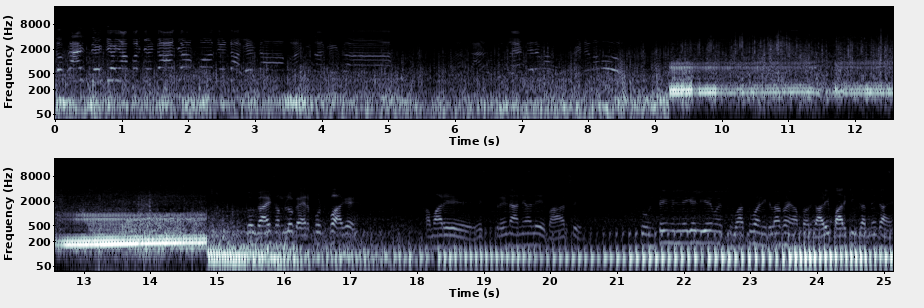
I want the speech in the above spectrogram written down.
तो गाइस देखिए यहाँ गाइस हम को आ गए। हमारे एक फ्रेंड आने वाले बाहर से। तो उनसे ही मिलने के लिए मैं सुबह सुबह निकला था यहाँ पर। गाड़ी पार्किंग करने का है।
